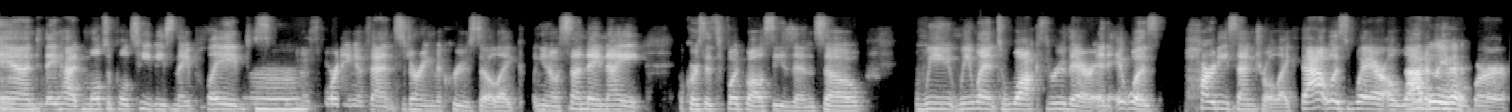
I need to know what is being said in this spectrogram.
and they had multiple TVs and they played mm. you know, sporting events during the cruise. So, like, you know, Sunday night, of course, it's football season. So we we went to walk through there and it was party central. Like that was where a lot of people it. were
